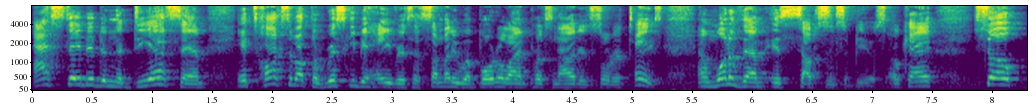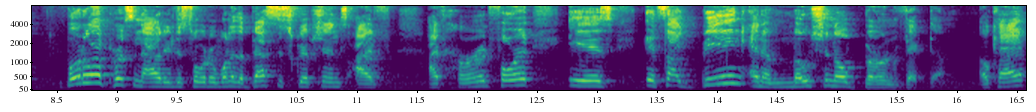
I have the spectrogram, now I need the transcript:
as stated in the DSM, it talks about the risky behaviors that somebody with borderline personality disorder takes, and one of them is substance abuse, okay? So borderline personality disorder, one of the best descriptions I've, I've heard for it is it's like being an emotional burn victim okay?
